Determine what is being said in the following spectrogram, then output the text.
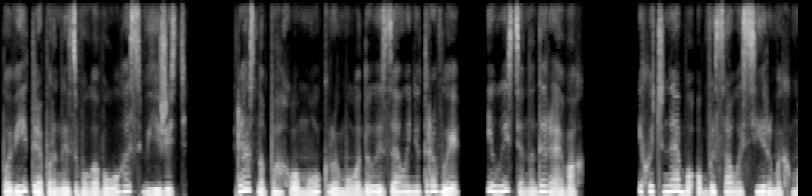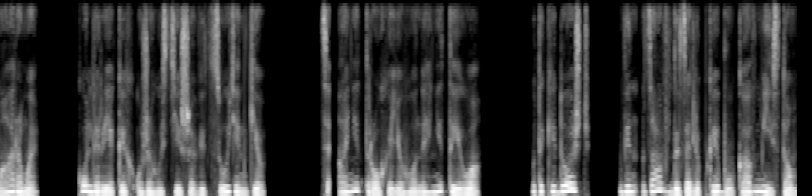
повітря пронизувала волога свіжість, рясно пахло мокрою молодою зеленю трави і листя на деревах, і хоч небо обвисало сірими хмарами, колір яких уже густішав від сутінків, це ані трохи його не гнітило. У такий дощ він завжди залюбки блукав містом,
